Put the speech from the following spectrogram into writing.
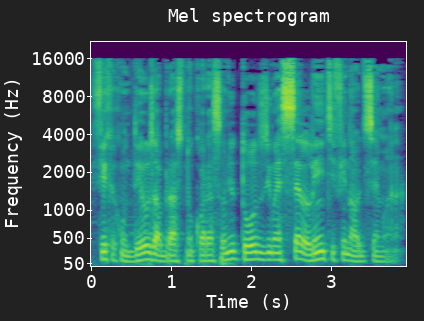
Fica com Deus, abraço no coração de todos e um excelente final de semana.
